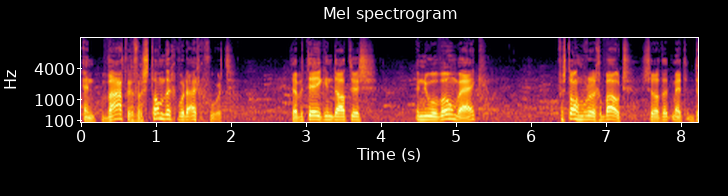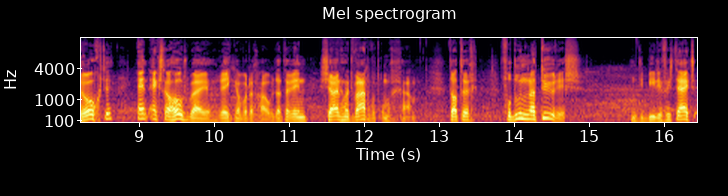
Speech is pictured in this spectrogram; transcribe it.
en waterverstandig worden uitgevoerd. Dat betekent dat dus een nieuwe woonwijk verstandig moet worden gebouwd, zodat het met droogte en extra hoogbuien rekening kan worden gehouden. Dat er in zuinig met water wordt omgegaan. Dat er voldoende natuur is om die biodiversiteit,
